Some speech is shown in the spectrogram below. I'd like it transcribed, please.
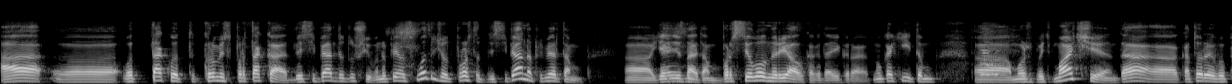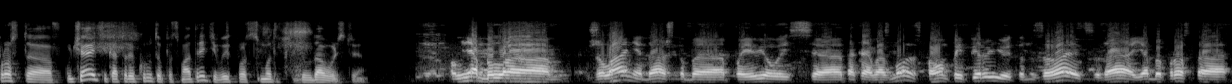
а э, вот так вот, кроме Спартака, для себя, для души, вы, например, смотрите вот просто для себя, например, там, Uh, я не знаю, там, Барселона, Реал, когда играют. Ну, какие-то, uh, может быть, матчи, да, uh, которые вы просто включаете, которые круто посмотреть, и вы их просто смотрите для удовольствия. У меня было желание, да, чтобы появилась э, такая возможность, по-моему, pay per это называется, да, я бы просто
